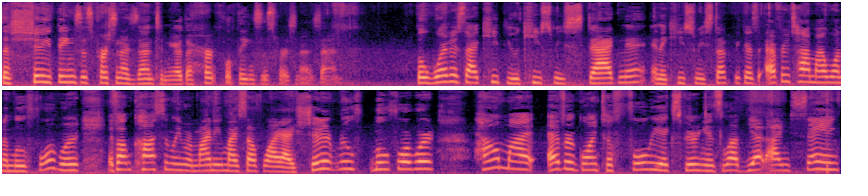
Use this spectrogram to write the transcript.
the, shitty things this person has done to me or the hurtful things this person has done. But where does that keep you? It keeps me stagnant and it keeps me stuck because every time I want to move forward, if I'm constantly reminding myself why I shouldn't move, move forward, how am I ever going to fully experience love? Yet I'm saying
